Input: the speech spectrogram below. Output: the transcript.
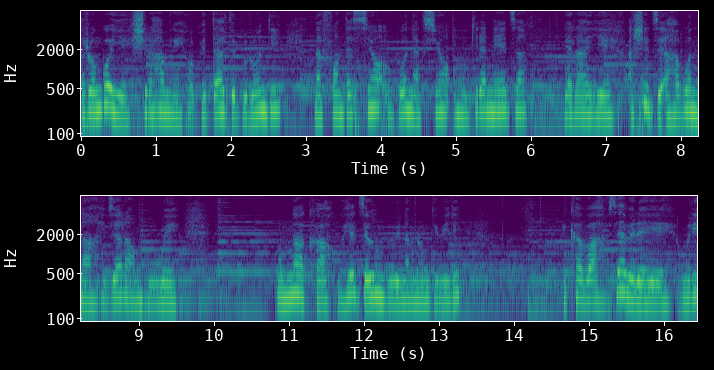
arongoye ishirahamwe opedade burundi na fondation bonne action umugiraneza. Yaraye ashize ahabona ivyaranguwe mu mwaka uheze w'ibihumbi bibiri na mirongo ibiri. Bikaba vyabereye muri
